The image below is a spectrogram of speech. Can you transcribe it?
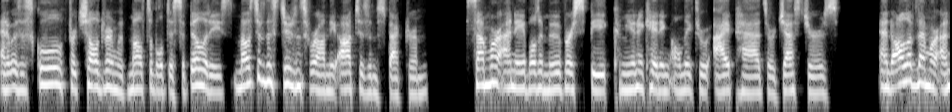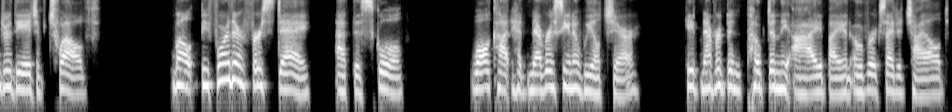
And it was a school for children with multiple disabilities. Most of the students were on the autism spectrum. Some were unable to move or speak, communicating only through iPads or gestures. And all of them were under the age of 12. Well, before their first day at this school, Walcott had never seen a wheelchair. He'd never been poked in the eye by an overexcited child.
